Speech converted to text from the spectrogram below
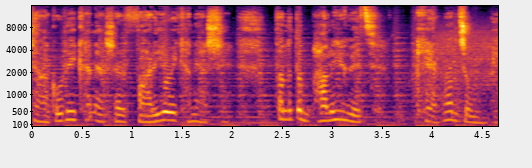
সাগর এখানে আসার পারিও এখানে আসে, তাহলে তো ভালোই হয়েছে। খেলা জমবে।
